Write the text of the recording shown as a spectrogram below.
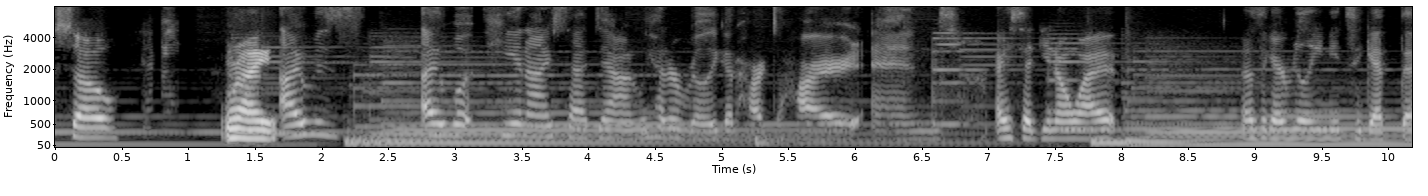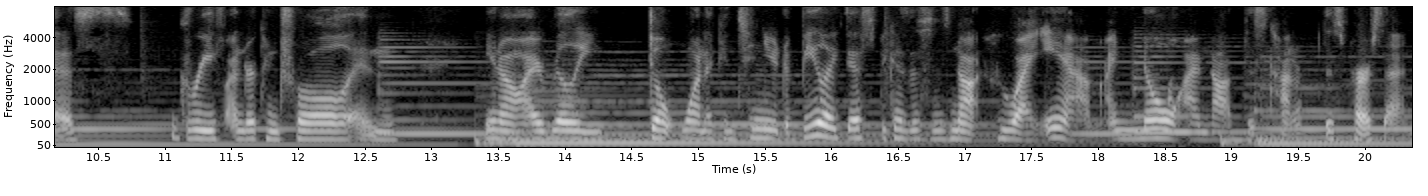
So right. I was I look he and I sat down. We had a really good heart to heart and I said, you know what? I was like, I really need to get this grief under control. And, you know, I really don't want to continue to be like this because this is not who I am. I know I'm not this kind of this person.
